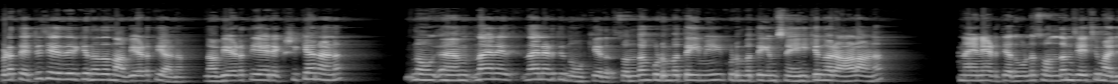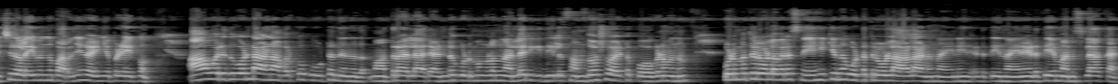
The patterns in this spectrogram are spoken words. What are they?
ഇവിടെ തെറ്റ് ചെയ്തിരിക്കുന്നത് നവ്യേടത്തിയാണ്. നവ്യേടത്തിയെ രക്ഷിക്കാനാണ് നയനടുത്തി നോക്കിയത്. സ്വന്തം കുടുംബത്തെയും ഈ കുടുംബത്തെയും സ്നേഹിക്കുന്ന ഒരാളാണ് നയനടുത്തി അതുകൊണ്ട് സ്വന്തം ചേച്ചി മരിച്ചു കളയുമെന്ന് പറഞ്ഞു കഴിഞ്ഞപ്പോഴേക്കും ആ ഒരു ഇതുകൊണ്ടാണ് അവർക്ക് കൂട്ടുനിന്നത് മാത്രമല്ല രണ്ട് കുടുംബങ്ങളും നല്ല രീതിയിൽ സന്തോഷമായിട്ട് പോകണമെന്നും കുടുംബത്തിലുള്ളവരെ സ്നേഹിക്കുന്ന കൂട്ടത്തിലുള്ള ആളാണ് നയനയെടുത്തി. നയനയെടുത്തിയെ മനസ്സിലാക്കാൻ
